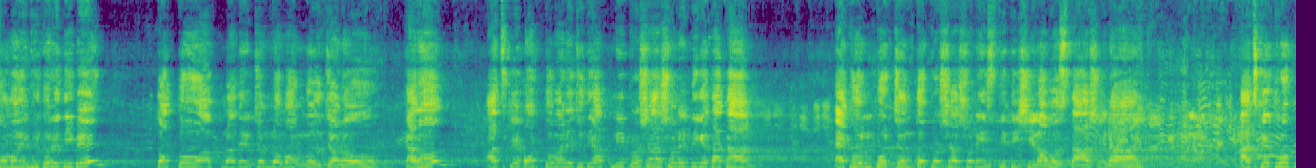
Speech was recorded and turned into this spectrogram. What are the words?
সময়ের ভিতরে দিবেন, তত আপনাদের জন্য মঙ্গলজনক। কারণ আজকে বর্তমানে যদি আপনি প্রশাসনের দিকে তাকান, এখন পর্যন্ত প্রশাসনে স্থিতিশীল অবস্থা আসে নাই। আজকে দ্রব্য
